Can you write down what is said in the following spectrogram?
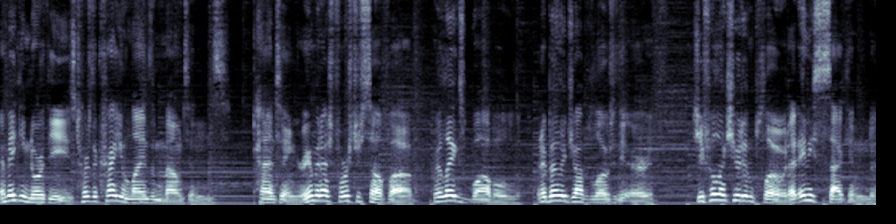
and making northeast towards the craggy lines of mountains. Panting, Rainbow Dash forced herself up, her legs wobbled, and her belly dropped low to the earth. She felt like she would implode at any second.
